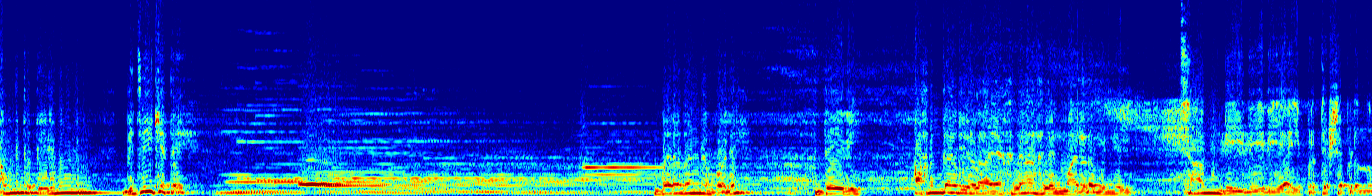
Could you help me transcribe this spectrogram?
അവിടുത്തെ തീരുമാനം വിജയിക്കട്ടെ. വരദാനം പോലെ ദേവി അഹങ്കാരികളായ ഹലാഹലന്മാരുടെ മുന്നിൽ ചാമുണ്ഡി ദേവിയായി പ്രത്യക്ഷപ്പെടുന്നു.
